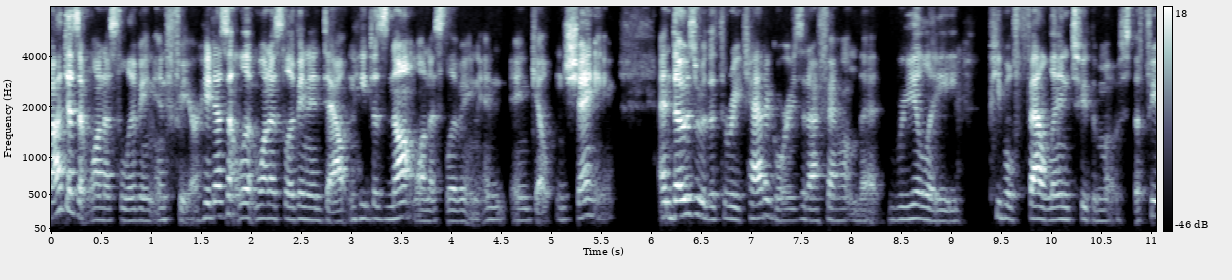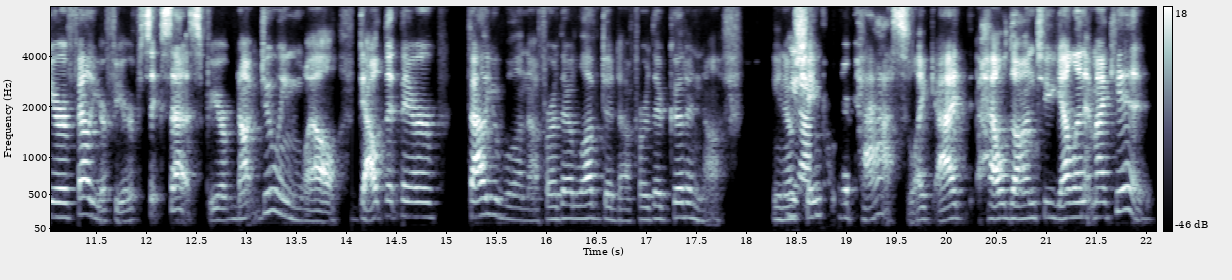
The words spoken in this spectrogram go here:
God doesn't want us living in fear. He doesn't want us living in doubt, and He does not want us living in, in guilt and shame. And those were the three categories that I found that really people fell into the most the fear of failure, fear of success, fear of not doing well, doubt that they're valuable enough or they're loved enough or they're good enough. You know, yeah. shame from their past. Like I held on to yelling at my kid.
